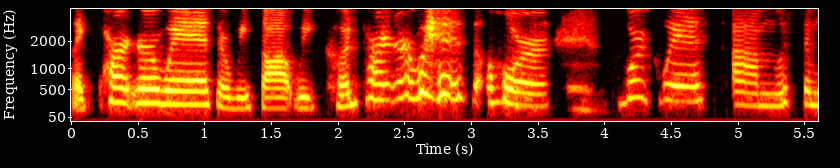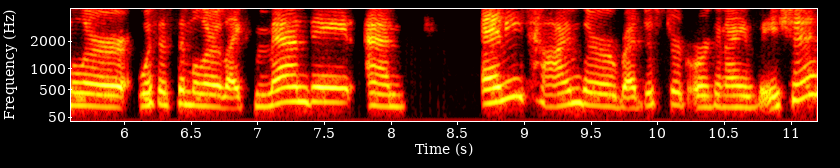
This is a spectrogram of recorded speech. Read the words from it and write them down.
like partner with or we thought we could partner with or work with um, with similar with a similar like mandate. And anytime they're a registered organization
